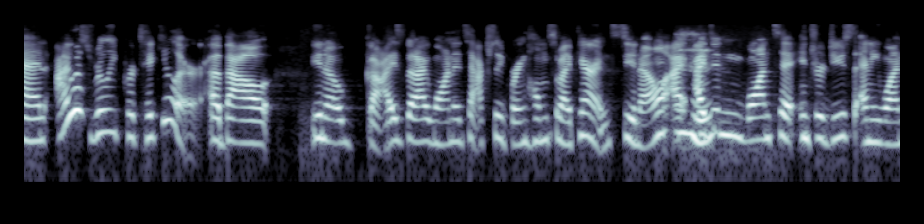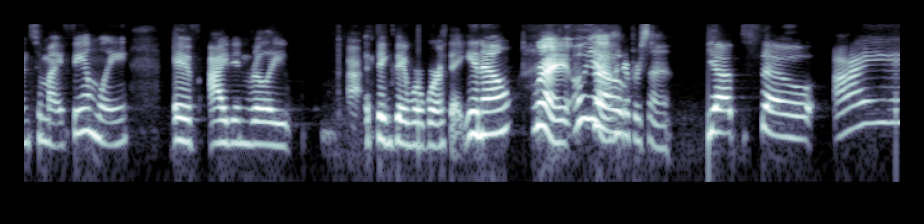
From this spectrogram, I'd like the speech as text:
And I was really particular about, you know, guys that I wanted to actually bring home to my parents. You know, mm-hmm. I, I didn't want to introduce anyone to my family if I didn't really uh, think they were worth it, you know? Right. Oh, yeah, so, 100%. Yep. So I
